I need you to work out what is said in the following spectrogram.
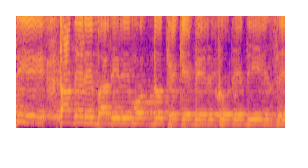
দিয়ে তাদের বাড়ির মধ্য থেকে বের করে দিয়েছে।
